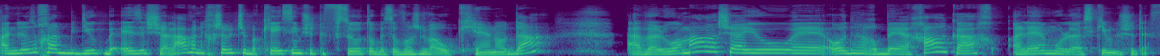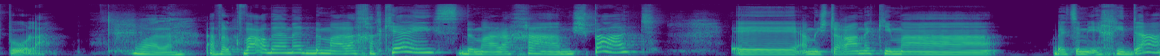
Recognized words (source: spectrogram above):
אני לא זוכרת בדיוק באיזה שלב, אני חושבת שבקייסים שתפסו אותו בסופו של דבר הוא כן הודה, אבל הוא אמר שהיו אה, עוד הרבה אחר כך, עליהם הוא לא הסכים לשתף פעולה. וואלה. אבל כבר באמת במהלך הקייס, במהלך המשפט, אה, המשטרה מקימה בעצם יחידה,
